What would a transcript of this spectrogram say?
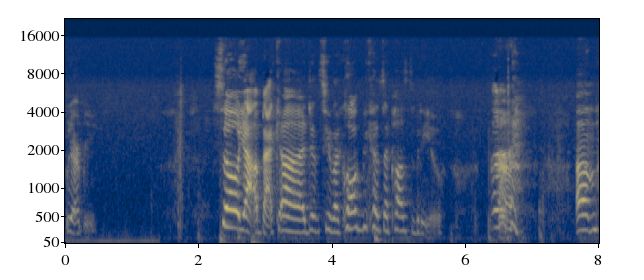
BRB. So yeah, I'm back. Uh, I didn't see my clock because I paused the video. Ugh. Um,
